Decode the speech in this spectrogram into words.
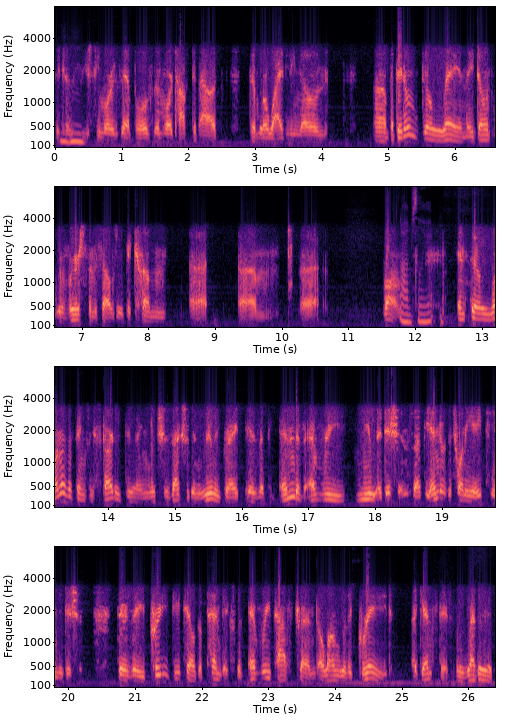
because you see more examples, they're more talked about, they're more widely known. Uh, but they don't go away, and they don't reverse themselves or become uh, um, uh, wrong. Obsolete. And so one of the things we started doing, which has actually been really great, is at the end of every new edition, so at the end of the 2018 edition, there's a pretty detailed appendix with every past trend along with a grade against it for whether it's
